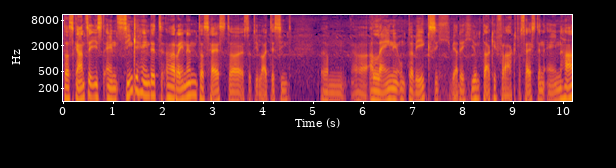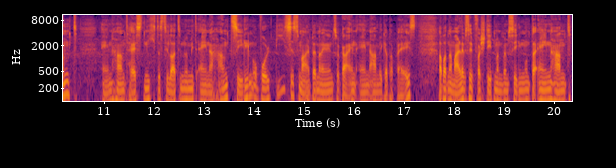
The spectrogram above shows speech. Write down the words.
Das Ganze ist ein Single-Handed-Rennen, das heißt, äh, also die Leute sind ähm, äh, alleine unterwegs. Ich werde hier und da gefragt, was heißt denn Einhand? Einhand heißt nicht, dass die Leute nur mit einer Hand segeln, obwohl dieses Mal beim Rennen sogar ein Einarmiger dabei ist. Aber normalerweise versteht man beim Segeln unter Einhand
